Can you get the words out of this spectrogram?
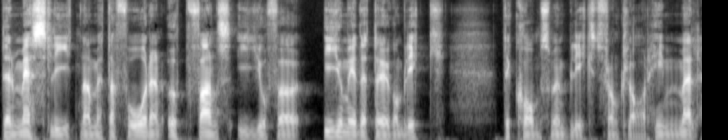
den mest slitna metaforen uppfanns i och, för, i och med detta ögonblick. Det kom som en blixt från klar himmel.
